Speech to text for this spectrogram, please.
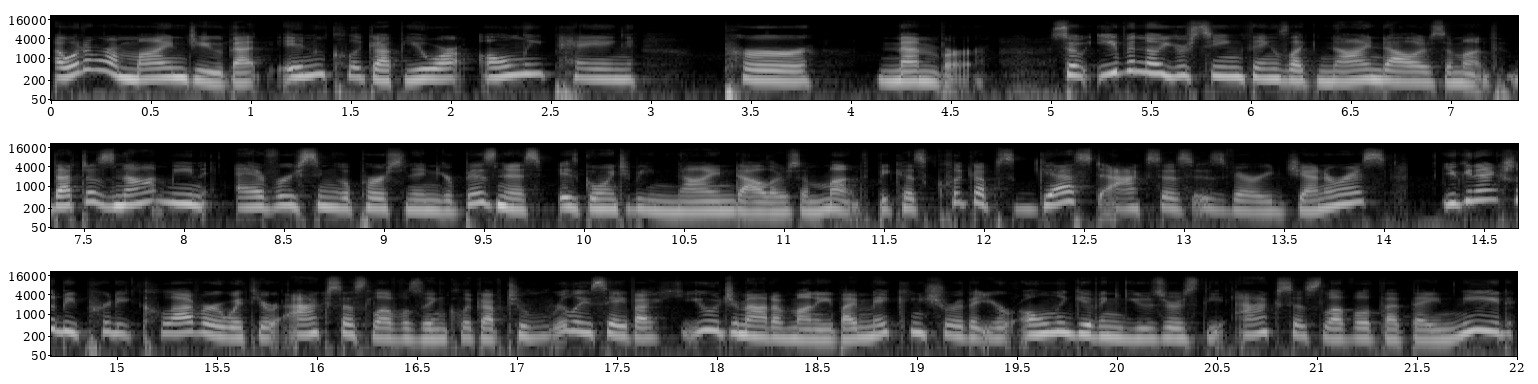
I want to remind you that in ClickUp, you are only paying per member. So even though you're seeing things like $9 a month, that does not mean every single person in your business is going to be $9 a month because ClickUp's guest access is very generous. You can actually be pretty clever with your access levels in ClickUp to really save a huge amount of money by making sure that you're only giving users the access level that they need.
